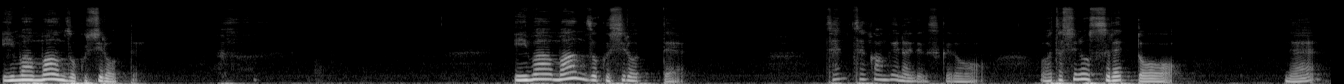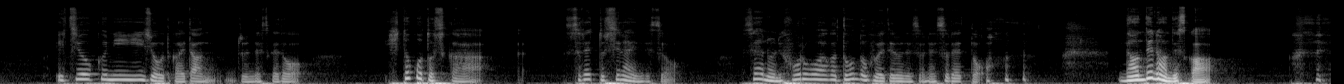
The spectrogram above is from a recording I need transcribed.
今満足しろって。今満足しろって。全然関係ないんですけど私のスレッドね。1億人以上って書いてあるんですけど一言しかスレッドしないんですよ。そやのにフォロワーがどんどん増えてるんですよねスレッド なんでなんですか？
